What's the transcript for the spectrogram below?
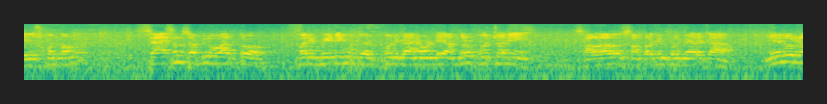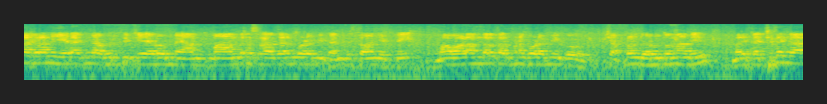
చేసుకుందాం. శాసనసభ్యుల వారితో మరి మీటింగ్ జరుపుకొని కానివ్వండి అందరూ కూర్చొని సలహాలు సంప్రదింపుల మేరకు ఏలూరు నగరాన్ని ఏ రకంగా అభివృద్ధి చేయాలో మా అందరి సహకారం కూడా మీకు అందిస్తామని చెప్పి మా వాళ్ళందరి తరఫున కూడా మీకు చెప్పడం జరుగుతున్నది. మరి ఖచ్చితంగా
